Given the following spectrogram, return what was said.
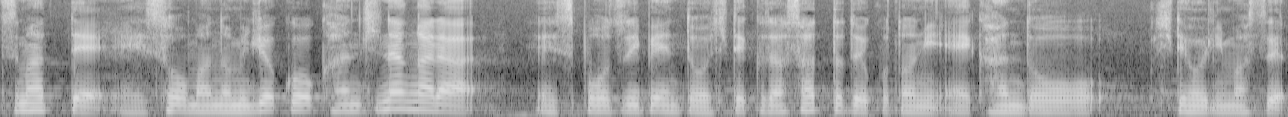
集まって、えー、相馬の魅力を感じながらスポーツイベントをしてくださったということに感動しております。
